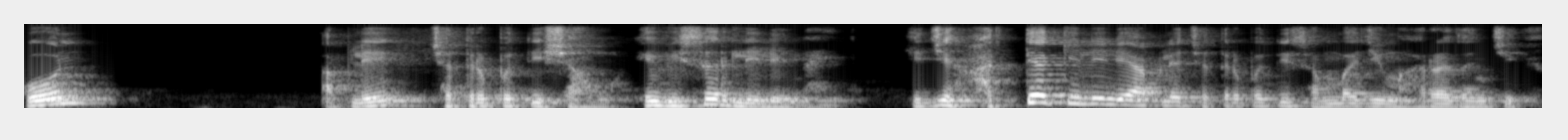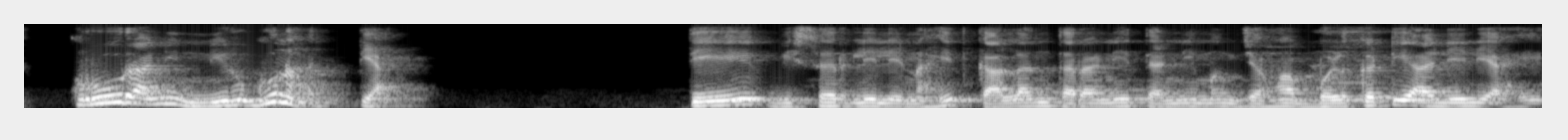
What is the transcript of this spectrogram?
कोण? आपले छत्रपती शाहू हे विसरलेले नाहीत. की जी हत्या केलेली आहे आपल्या छत्रपती संभाजी महाराजांची क्रूर आणि निर्गुण हत्या ते विसरलेले नाहीत. कालांतराने त्यांनी मग जेव्हा बळकटी आलेली आहे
